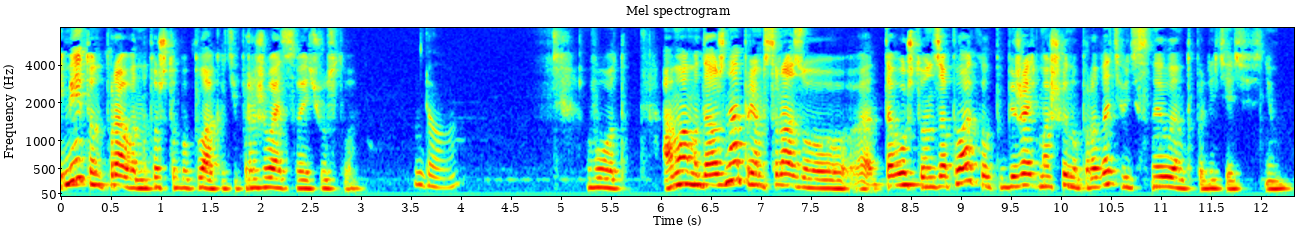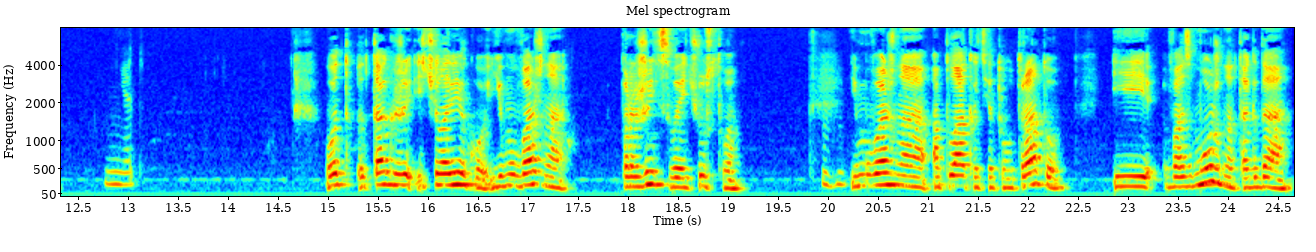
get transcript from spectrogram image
Имеет он право на то, чтобы плакать и проживать свои чувства? Да. Вот. А мама должна прям сразу от того, что он заплакал, побежать машину продать и в Диснейленд полететь с ним? Нет. Вот так же и человеку. Ему важно прожить свои чувства. Угу. Ему важно оплакать эту утрату. И, возможно, тогда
